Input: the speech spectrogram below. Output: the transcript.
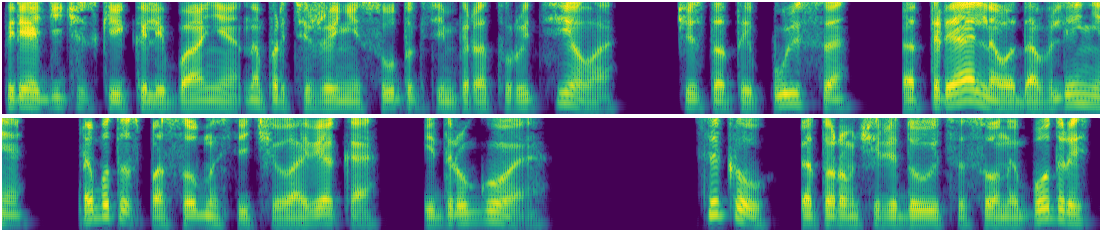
периодические колебания на протяжении суток температуры тела, частоты пульса, артериального давления, работоспособности человека и другое. Цикл, в котором чередуются сон и бодрость,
